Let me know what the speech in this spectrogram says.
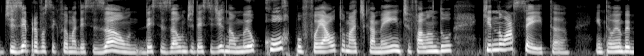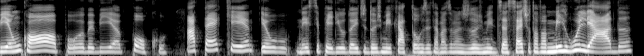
dizer para você que foi uma decisão, decisão de decidir, não, meu corpo foi automaticamente falando que não aceita. Então eu bebia um copo, eu bebia pouco. Até que eu, nesse período aí de 2014 até mais ou menos 2017, eu tava mergulhada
